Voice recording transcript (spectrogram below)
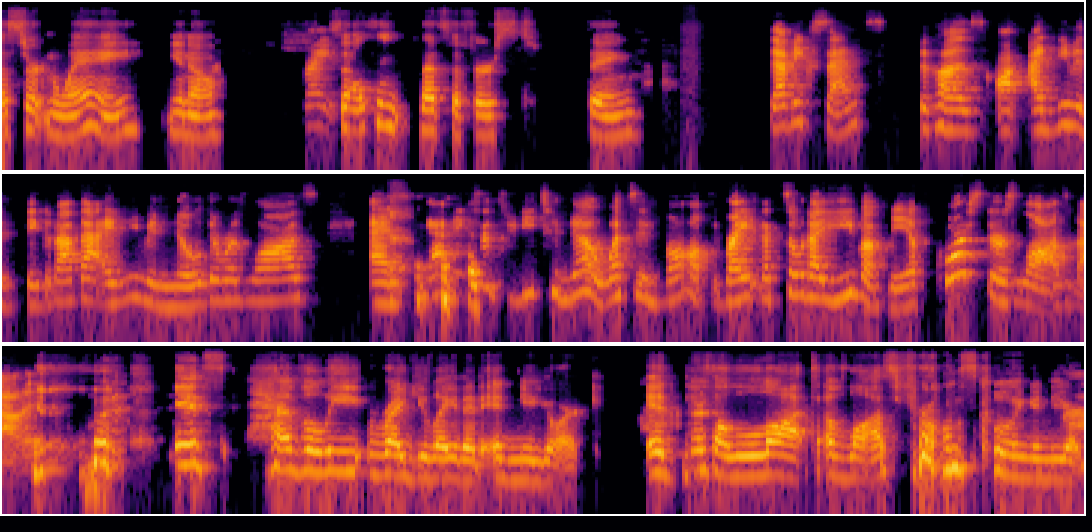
a certain way, you know. Right. So I think that's the first thing. That makes sense because I didn't even think about that. I didn't even know there was laws. And that makes sense. You need to know what's involved, right? That's so naive of me. Of course, there's laws about it. it's heavily regulated in New York. It, there's a lot of laws for homeschooling in New York.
